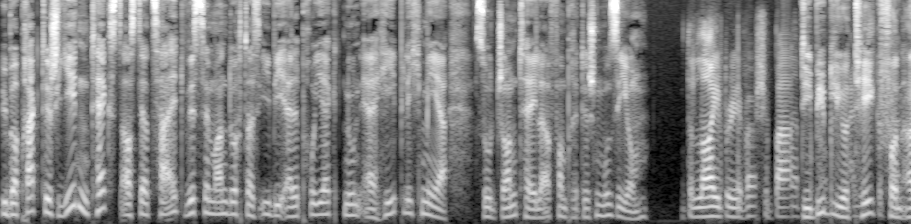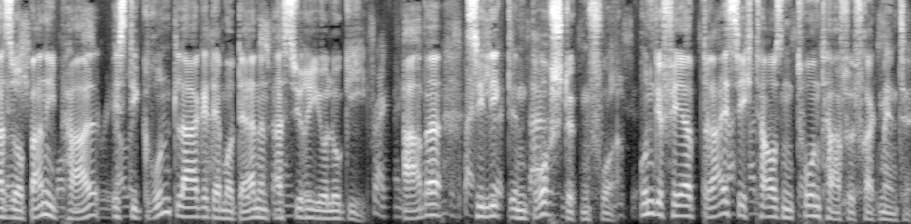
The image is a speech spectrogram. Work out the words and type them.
Über praktisch jeden Text aus der Zeit wisse man durch das IBL-Projekt nun erheblich mehr, so John Taylor vom Britischen Museum. Die Bibliothek von Assurbanipal ist die Grundlage der modernen Assyriologie, aber sie liegt in Bruchstücken vor, ungefähr 30.000 Tontafelfragmente.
